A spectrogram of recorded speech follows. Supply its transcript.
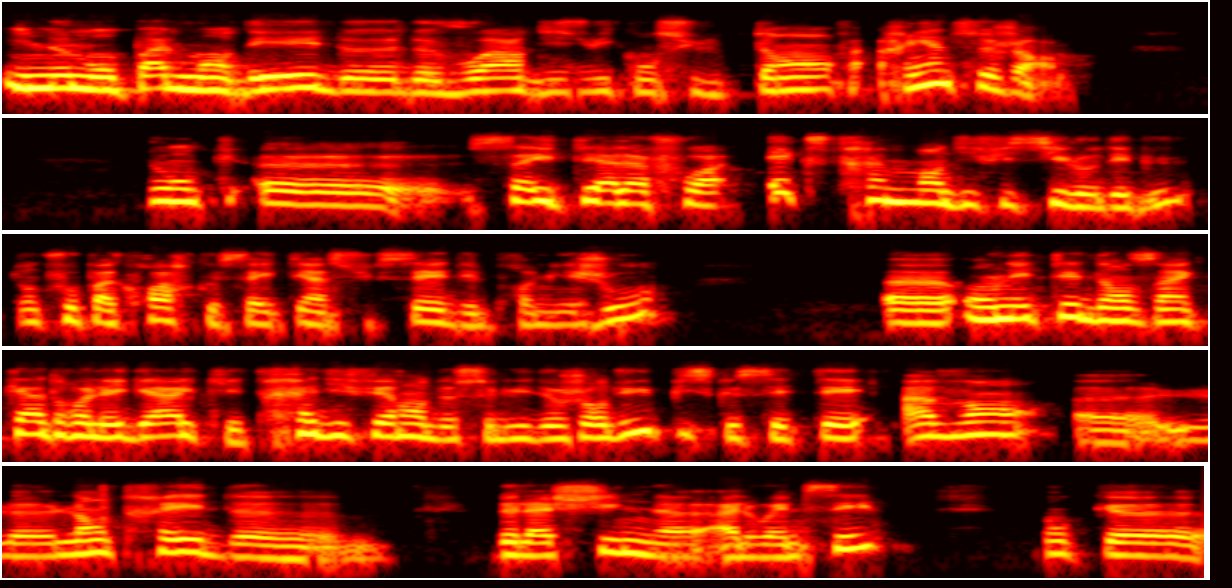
Ils ne m'ont pas demandé de, voir 18 consultants, rien de ce genre. Donc, ça a été à la fois extrêmement difficile au début, donc il ne faut pas croire que ça a été un succès dès le premier jour. On était dans un cadre légal qui est très différent de celui d'aujourd'hui, puisque c'était avant l'entrée de, la Chine à l'OMC. Donc, euh,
